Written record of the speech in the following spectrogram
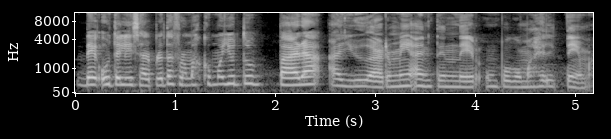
de utilizar plataformas como YouTube para ayudarme a entender un poco más el tema.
